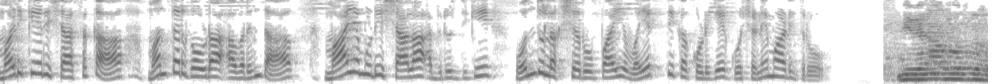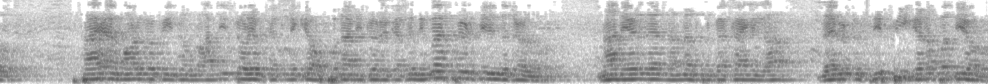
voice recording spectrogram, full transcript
ಮಡಿಕೇರಿ ಶಾಸಕ ಮಂತರ್ಗೌಡ ಅವರಿಂದ ಮಾಯಮುಡಿ ಶಾಲಾ ಅಭಿವೃದ್ಧಿಗೆ ಒಂದು ಲಕ್ಷ ರೂಪಾಯಿ ವೈಯಕ್ತಿಕ ಕೊಡುಗೆ ಘೋಷಣೆ ಮಾಡಿದರು. ಸಹಾಯ ಮಾಡಬೇಕು ನಾನು ಹೇಳಿದೆ ನನ್ನ ಹೆಸರು ಬೇಕಾಗಿಲ್ಲ. ದಯವಿಟ್ಟು ಸಿ ಪಿ ಗಣಪತಿಯವರು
